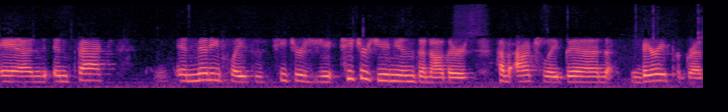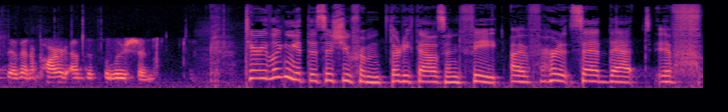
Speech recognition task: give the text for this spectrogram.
and in fact, in many places, teachers teachers unions and others have actually been very progressive and a part of the solution. Terry, looking at this issue from 30,000 feet, I've heard it said that if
